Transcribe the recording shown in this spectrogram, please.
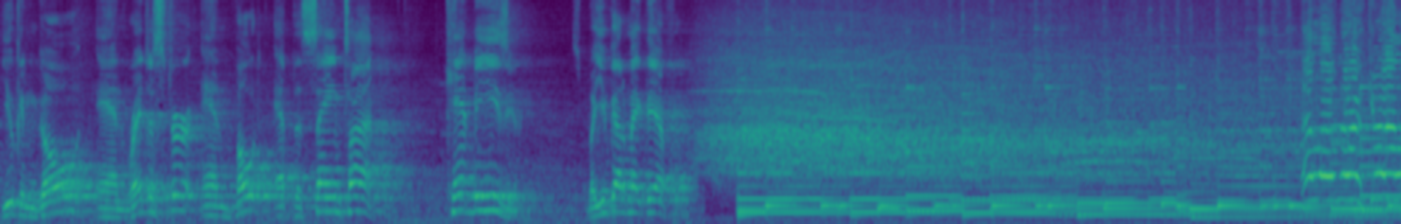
You can go and register and vote at the same time. Can't be easier, but you've got to make the effort. Hello, North Carolina!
